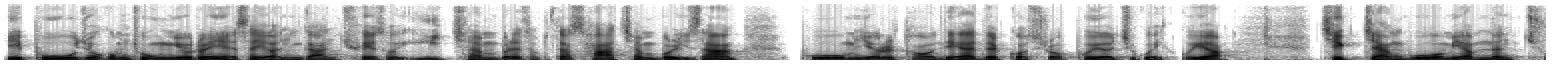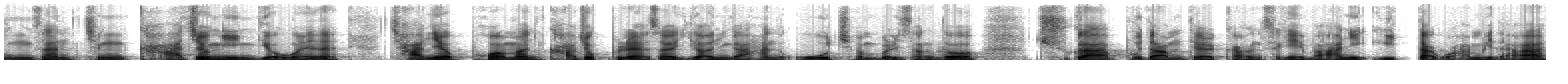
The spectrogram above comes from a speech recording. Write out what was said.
이 보호조금 종료로 인해서 연간 최소 2,000불에서부터 4,000불 이상 보험료를 더 내야 될 것으로 보여지고 있고요. 직장 보험이 없는 중산층 가정인 경우에는 자녀 포함한 가족 플랜에서 연간 한 5,000불 이상도 추가 부담될 가능성이 많이 있다고 합니다.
